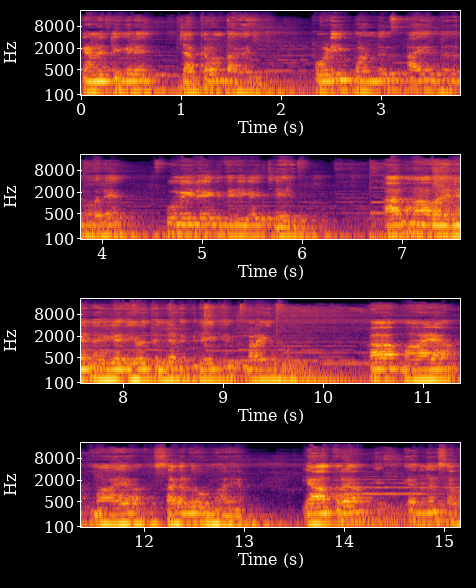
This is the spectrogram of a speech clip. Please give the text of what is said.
കിണറ്റിങ്കിലെ ചക്രം തകരും പൊടി പണ്ട് ആയിരുന്നത് പോലെ ഭൂമിയിലേക്ക് തിരികെ ചേരും ആത്മാവതിനെ നൽകിയ ദൈവത്തിന്റെ അടുക്കിലേക്ക് മടങ്ങിപ്പോകും ആ മായ മായ സകലവും മായ. യാത്ര എന്ന് സഭ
